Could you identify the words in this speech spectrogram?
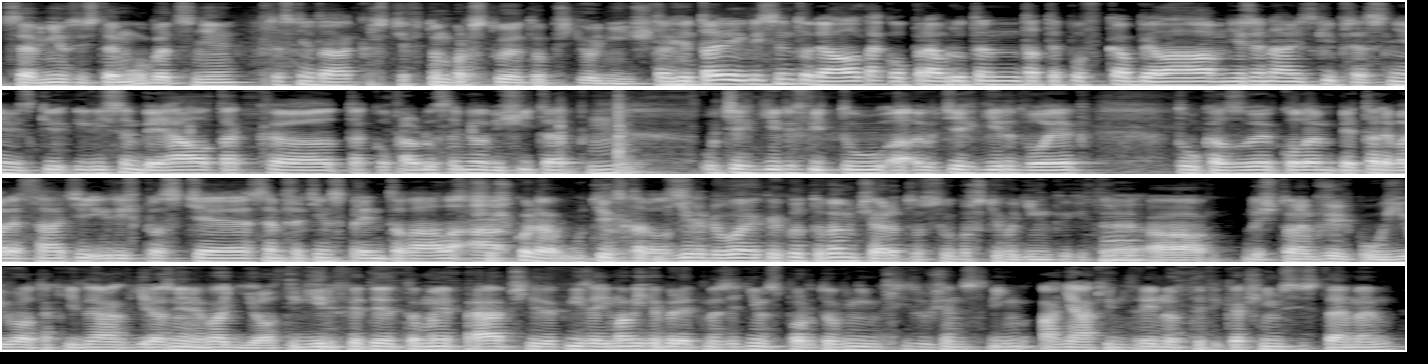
cévního systému obecně. Přesně tak. Prostě v tom prstu je to příhodnější. Takže tady, když jsem to dal, tak opravdu ten, ta tepovka byla měřená vždycky přesně. Vždycky, i když jsem běhal, tak, tak opravdu jsem měl vyšší tep. Hmm. U těch Gear Fitů a u těch Gear dvojek to ukazuje kolem 95, i když prostě jsem předtím sprintoval. A škoda, u těch Gear dvojek jako to vem čer, to jsou prostě hodinky chytré hmm. a když to nemůžeš používat, tak ti to nějak výrazně nevadí. Ale ty Gear Fity, to mi právě přijde takový zajímavý hybrid mezi tím sportovním příslušenstvím a nějakým tedy notifikačním systémem.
